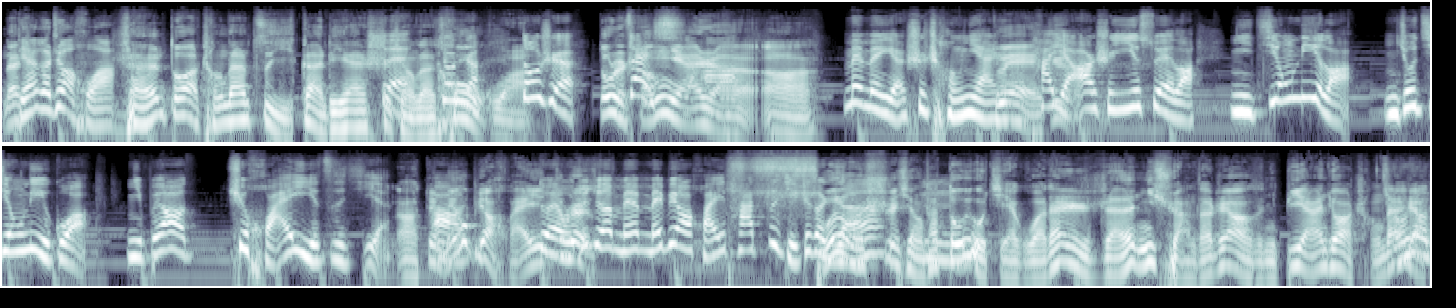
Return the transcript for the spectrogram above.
那叠个这活，人都要承担自己干这件事情的后对就是果，都是都是成年人啊。妹妹也是成年人，她也二十一岁了，你经历了，你就经历过，你不要去怀疑自己。啊，对，啊没有必要怀疑。对，是我就觉得没没必要怀疑他自己这个人所有的。事情它嗯都有结果，但是人你选择这样子，你必然就要承担这样，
